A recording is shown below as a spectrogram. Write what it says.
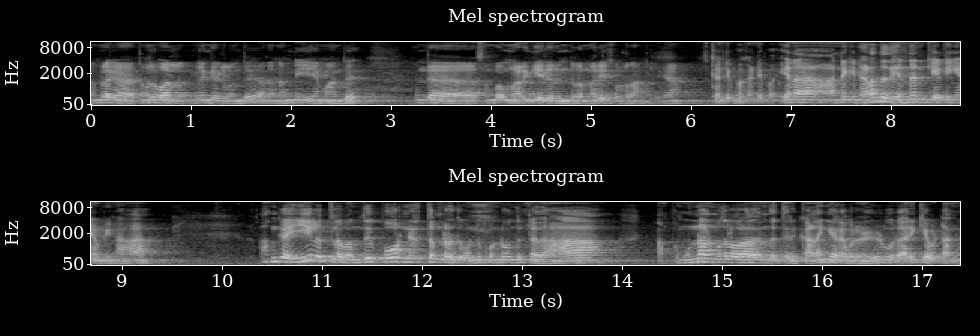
தமிழக தமிழ் வாழ் இளைஞர்கள் வந்து அதை நம்பி ஏமாந்து இந்த சம்பவம் அரங்கேறியதுன்ற மாதிரி சொல்கிறாங்க இல்லையா? கண்டிப்பாக கண்டிப்பாக ஏன்னா அன்றைக்கி நடந்தது என்னன்னு கேட்டிங்க அப்படின்னா அங்கே ஈழத்தில் வந்து போர் நிறுத்தம்ன்றது ஒன்று கொண்டு வந்துட்டதா? அப்போ முன்னாள் முதல்வராக இருந்த திரு கலைஞர் அவர்கள் ஒரு அறிக்கை விட்டாங்க.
